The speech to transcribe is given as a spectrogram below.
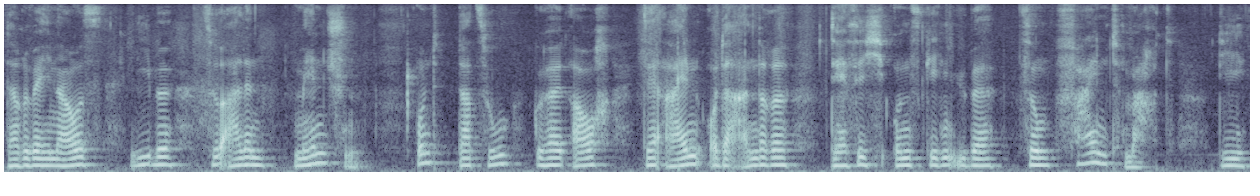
darüber hinaus Liebe zu allen Menschen. Und dazu gehört auch der ein oder andere, der sich uns gegenüber zum Feind macht. Die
